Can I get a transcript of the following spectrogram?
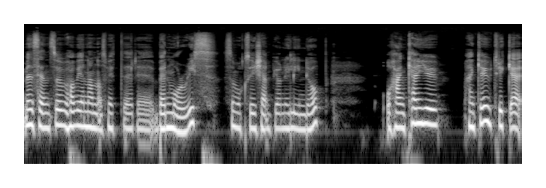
men sen så har vi en annan som heter eh, Ben Morris, som också är champion i Lindy Hop. Och han kan ju han kan uttrycka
